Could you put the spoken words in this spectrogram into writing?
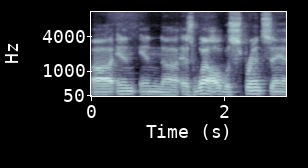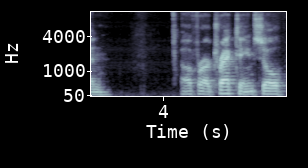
uh, in, in uh, as well, with sprints and uh, for our track team. So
